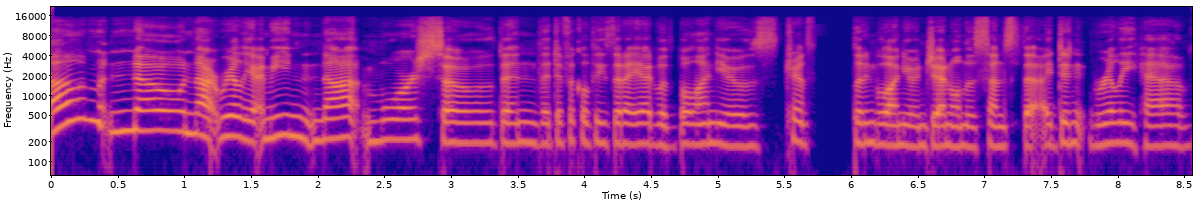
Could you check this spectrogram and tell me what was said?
Um, no, not really. I mean, not more so than the difficulties that I had with Bolaño's translating Bolaño in general, in the sense that I didn't really have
